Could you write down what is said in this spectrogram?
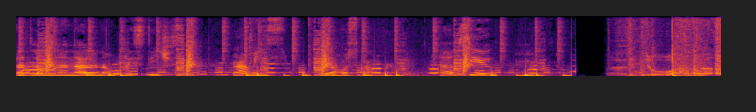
tatlong mananalo ng prestige set. Promise, di ako scammer. Loves you!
